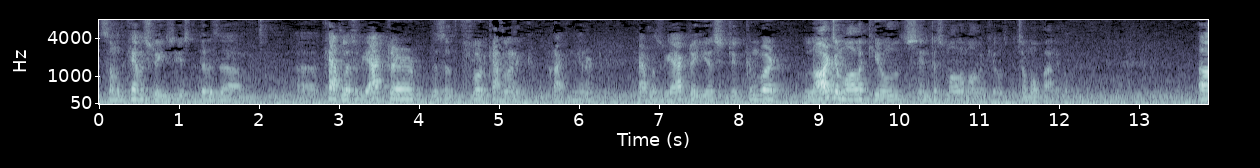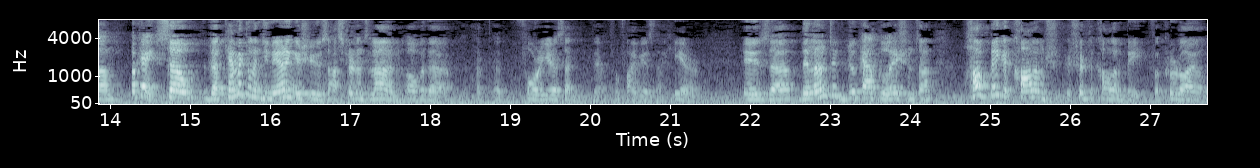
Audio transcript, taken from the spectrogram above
some of the chemistries used. There is a, a catalyst reactor. This is the fluid catalytic cracking unit. Catalyst reactor used to convert larger molecules into smaller molecules, which are more valuable. Um, okay, so the chemical engineering issues our students learn over the uh, uh, four years that for five years they're here is uh, they learn to do calculations on how big a column sh should the column be for crude oil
